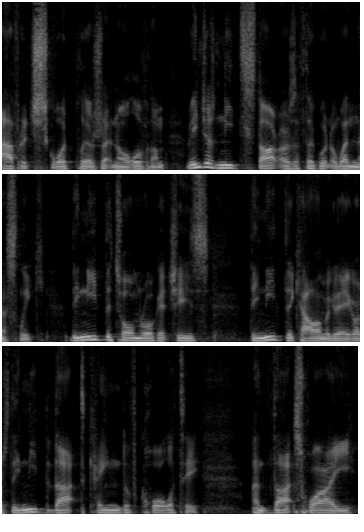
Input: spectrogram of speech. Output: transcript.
average squad players written all over them. Rangers need starters if they're going to win this league. They need the Tom Rogic's, they need the Callum McGregors, they need that kind of quality, and that's why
